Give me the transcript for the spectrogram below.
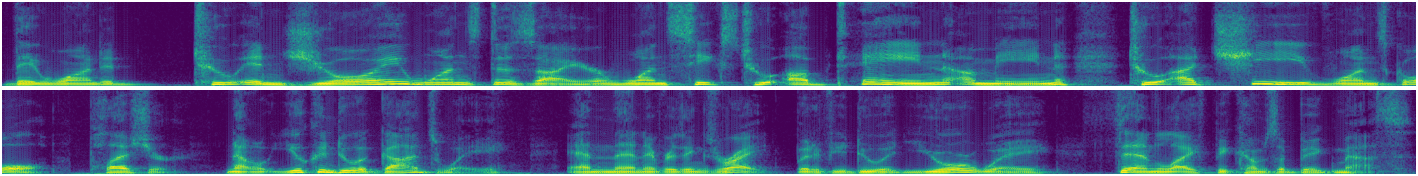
they wanted to enjoy one's desire, one seeks to obtain a mean to achieve one's goal, pleasure. Now, you can do it God's way, and then everything's right. But if you do it your way, then life becomes a big mess.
